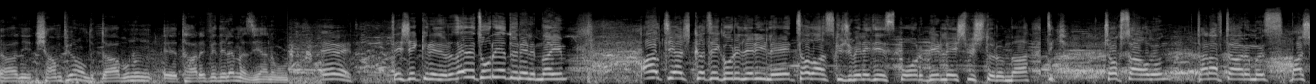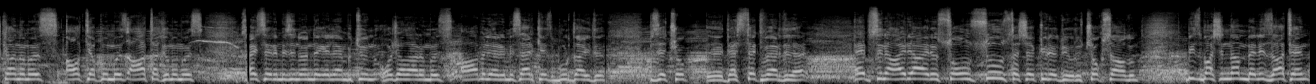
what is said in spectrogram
yani şampiyon olduk. Daha bunun e, tarif edilemez yani bu. Evet. Teşekkür ediyoruz. Evet oraya dönelim dayım. 6 yaş kategorileriyle Talas Gücü Belediyespor birleşmiş durumda. Çok sağ olun. Taraftarımız, başkanımız, altyapımız, A takımımız, Kayserimizin önde gelen bütün hocalarımız, abilerimiz herkes buradaydı. Bize çok e, destek verdiler. Hepsine ayrı ayrı sonsuz teşekkür ediyoruz. Çok sağ olun. Biz başından beri zaten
